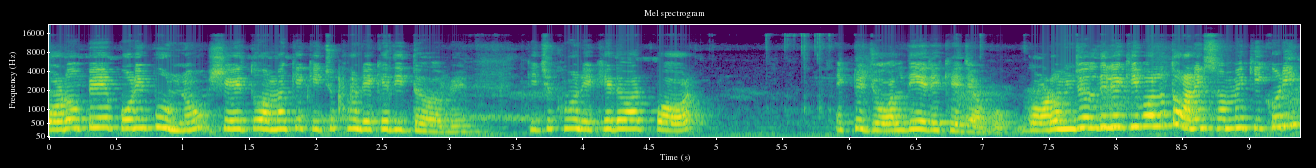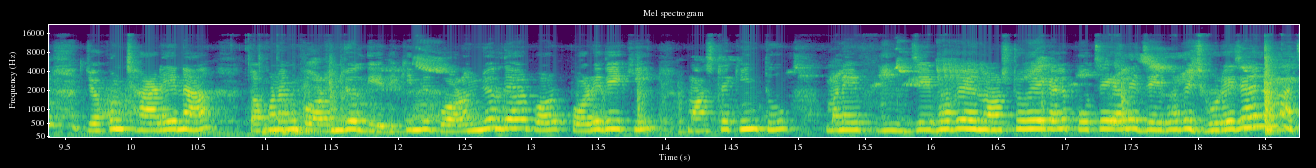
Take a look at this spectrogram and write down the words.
বরফে পরিপূর্ণ, সেহেতু আমাকে কিছুক্ষণ রেখে দিতে হবে। কিছুক্ষণ রেখে দেওয়ার পর একটু জল দিয়ে রেখে যাব। গরম জল দিলে কি বলো তো অনেক সময় কি করি, যখন ছাড়ে না, তখন আমি গরম জল দিয়ে দিই। কিন্তু গরম জল দেওয়ার পর, পরে দেখি মাছটা কিন্তু মানে যেভাবে নষ্ট হয়ে গেলে, পচে গেলে যেভাবে ঝরে যায় না মাছ,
